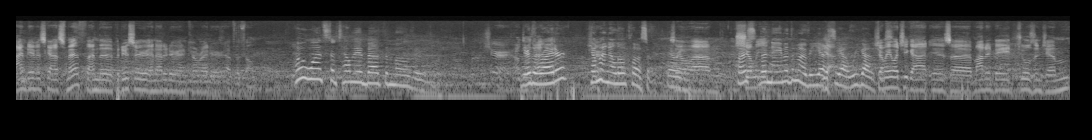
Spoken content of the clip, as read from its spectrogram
I'm David Scott Smith. I'm the producer and editor and co-writer of the film. Who wants to tell me about the movie? Sure. I'll do You're the that. writer? Come Sure. in a little closer. There we So, go. um, show First, me, the name of the movie. Yes, yeah, Yeah. we got it. show me what you got is a modern day Jules and Jim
